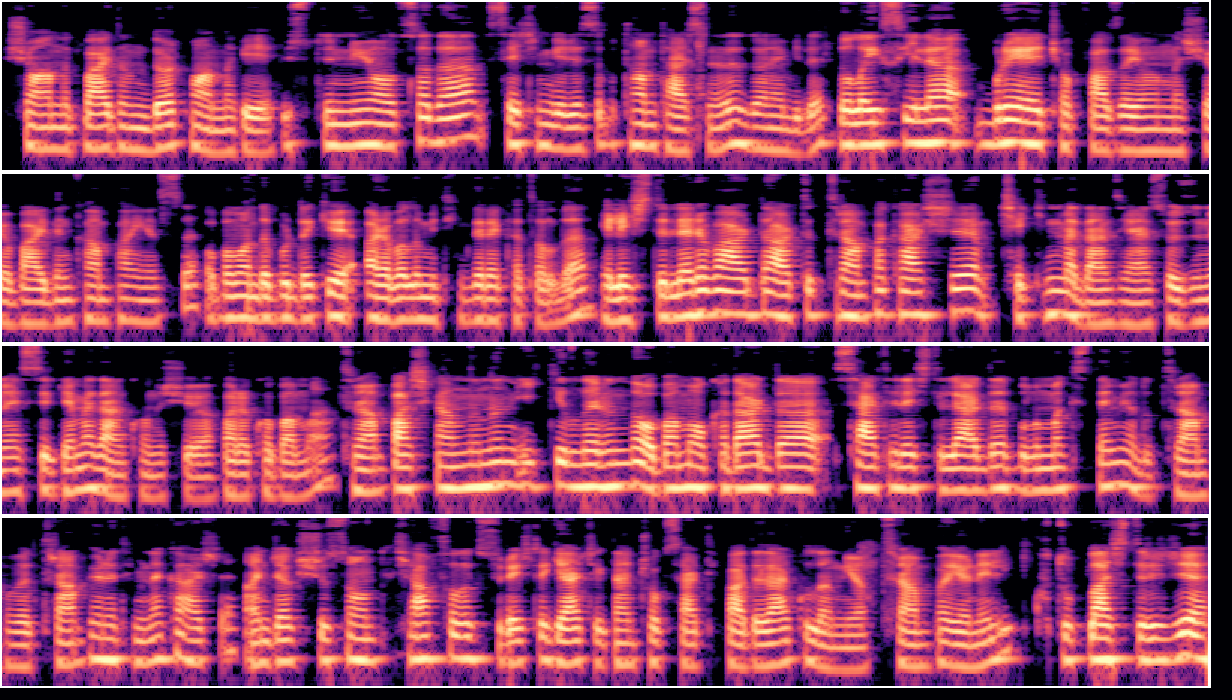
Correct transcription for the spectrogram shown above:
Şu anlık Biden'ın 4 puanlık bir üstünlüğü olsa da seçim gecesi bu tam tersine de dönebilir. Dolayısıyla buraya çok fazla yoğunlaşıyor Biden kampanyası. Obama da buradaki arabalı mitinglere katıldı. Eleştirileri vardı artık Trump'a karşı çekinmeden yani sözünü esirgemeden konuşuyor Barack Obama. Trump başkanlığının ilk yıllarında Obama o kadar da sert eleştirilerde bulunmak istemiyordu Trump'a ve Trump yönetimine karşı. Ancak şu son 2 haftalık süreçte gerçekten çok sert ifadeler kullanıyor. Trump'a yönelik kutuplaştırıcı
